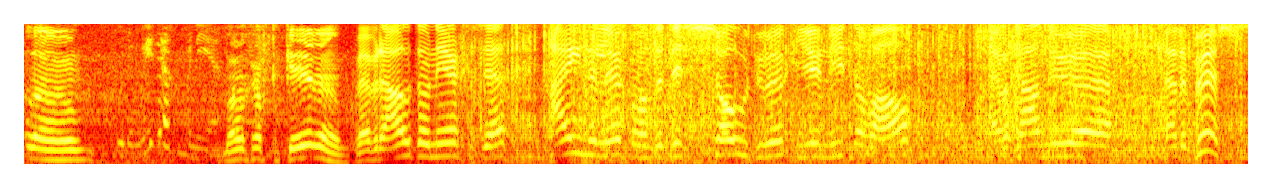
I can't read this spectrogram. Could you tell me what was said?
Hallo. Goedemiddag meneer. Waarom gaat parkeren? We hebben de auto neergezet. Eindelijk, want het is zo druk hier, niet normaal. En we gaan nu eh, naar de bus.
